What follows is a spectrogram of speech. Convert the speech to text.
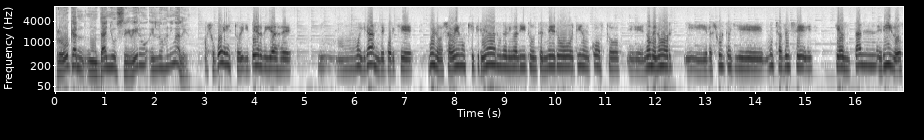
Provocan un daño severo en los animales. Por supuesto, y pérdidas de, muy grandes, porque, bueno, sabemos que criar un animalito, un ternero, tiene un costo eh, no menor y resulta que muchas veces quedan tan heridos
